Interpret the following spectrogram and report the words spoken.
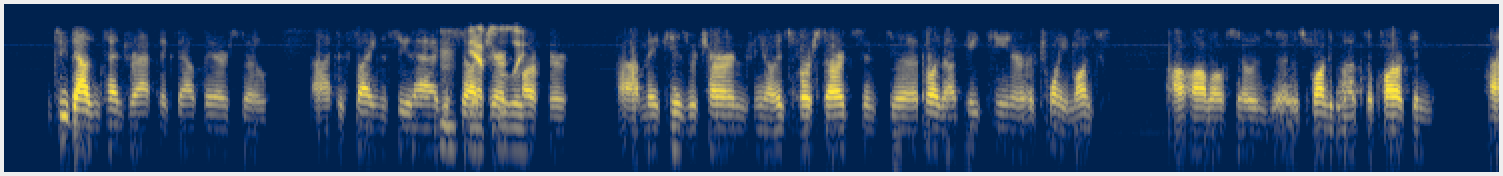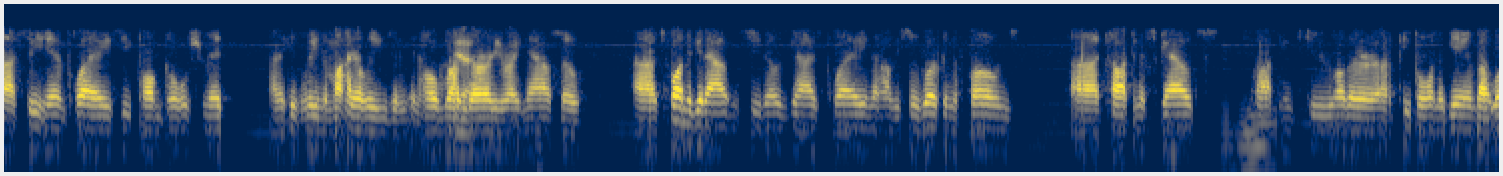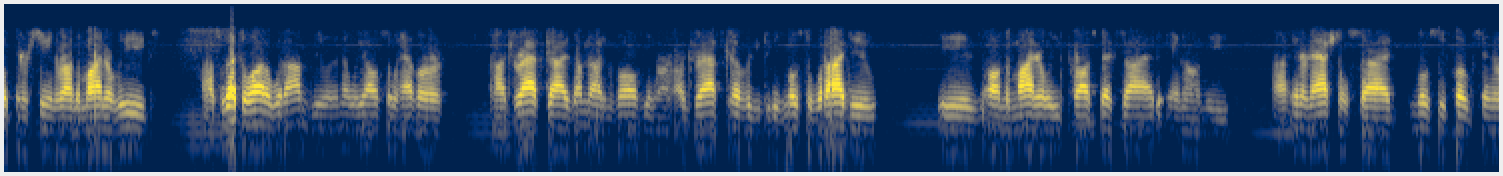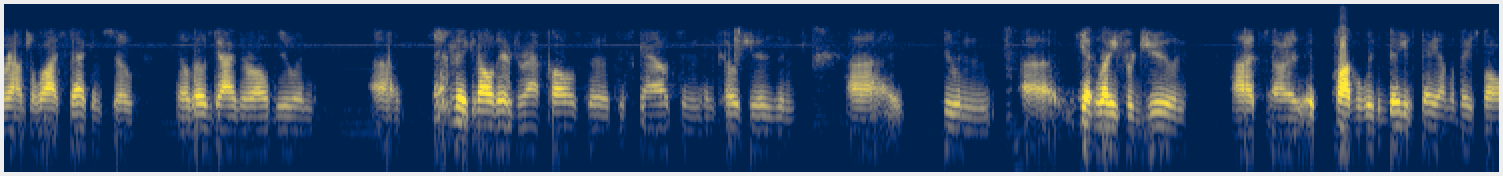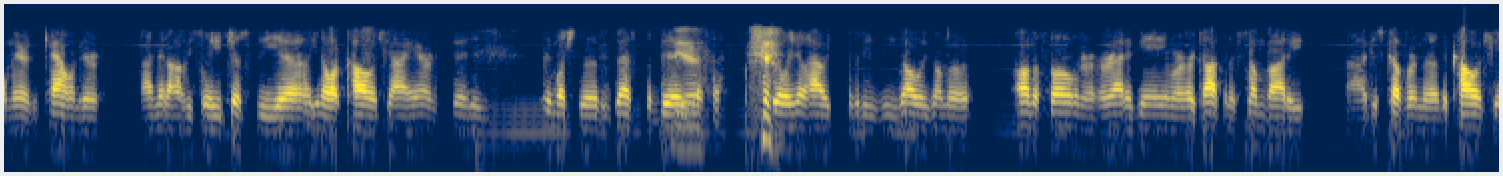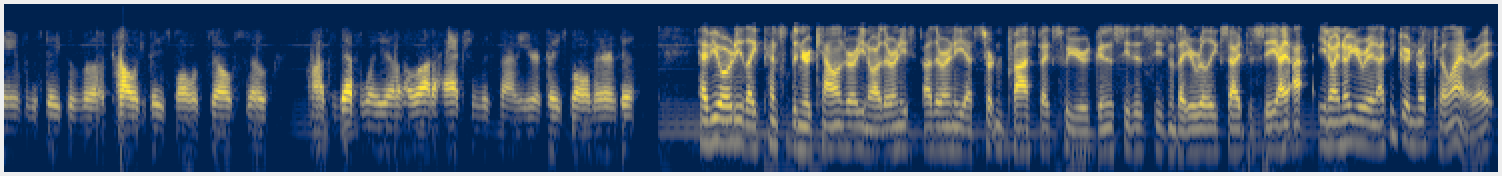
2010 draft picks out there. So uh, it's exciting to see that. I just mm, saw yeah, Jarrod Parker uh, make his return. You know, his first start since uh, probably about 18 or 20 months uh, almost. So it was, uh, it was fun to go out to the park and uh, see him play. See Paul Goldschmidt. I think he's leading the minor leagues in, in home runs yeah. already right now. So uh, it's fun to get out and see those guys play, and then obviously working the phones uh, talking to scouts, talking to other uh, people in the game about what they're seeing around the minor leagues. Uh, so that's a lot of what I'm doing. And then we also have our uh, draft guys. I'm not involved in our, our draft coverage because most of what I do is on the minor league prospect side and on the uh, international side, mostly focusing around July 2nd. So, you know, those guys are all doing, uh, making all their draft calls to, to scouts and, and coaches and uh, doing, uh, getting ready for June. Uh, it's, uh, it's probably the biggest day on the Baseball America calendar. And then obviously just the, uh, you know, our college guy, Aaron Fitt, is pretty much the, the best of the big. Yeah. really know how he, he's, he's always on the on the phone or, or at a game or, or talking to somebody, uh, just covering the, the college game for the sake of uh, college baseball itself. So uh, it's definitely a, a lot of action this time of year at Baseball America. Have you already like penciled in your calendar? You know, are there any are there any uh, certain prospects who you're going to see this season that you're really excited to see? I, I you know I know you're in I think you're in North Carolina, right?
